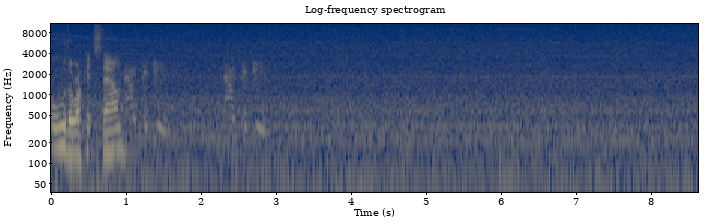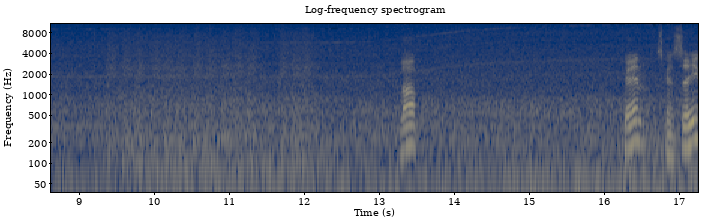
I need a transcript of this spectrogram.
all the rockets down. Altitude. Altitude. Love. Okay, let's go and see.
